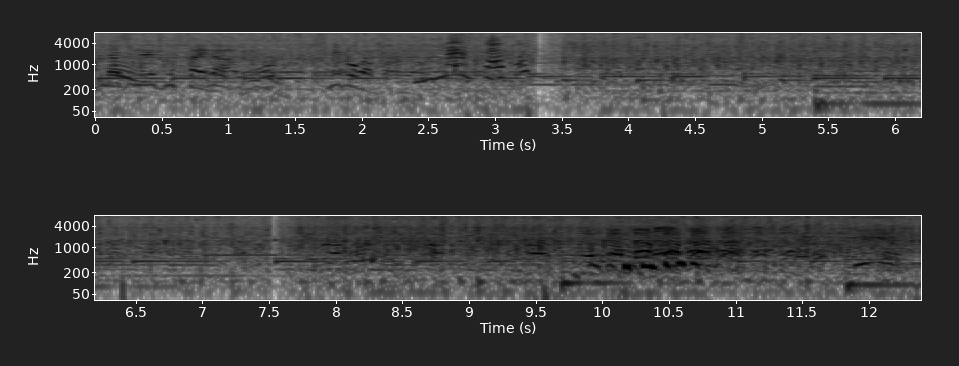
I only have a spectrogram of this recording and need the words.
अपना से नहीं पाएगा वो स्लिप होगा ये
